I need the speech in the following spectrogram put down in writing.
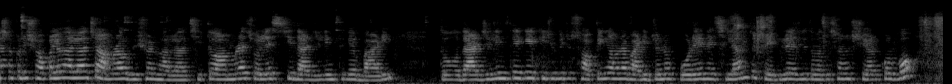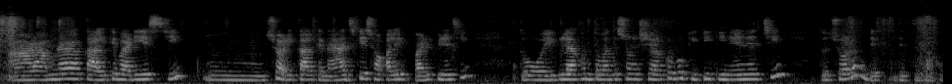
আশা করি সকলে ভালো আছো, আমরাও ভীষণ ভালো আছি। তো আমরা চলে এসেছি দার্জিলিং থেকে বাড়ি। তো দার্জিলিং থেকে কিছু কিছু শপিং আমরা বাড়ির জন্য করে এনেছিলাম, তো সেগুলো আজকে তোমাদের সঙ্গে শেয়ার করব। আর আমরা কালকে বাড়ি এসেছি সরি কালকে না, আজকে সকালে বাড়ি ফিরেছি। তো এগুলো এখন তোমাদের সঙ্গে শেয়ার করব, কি কি কিনে এনেছি। তো চলো দেখতে দেখতে থাকো।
